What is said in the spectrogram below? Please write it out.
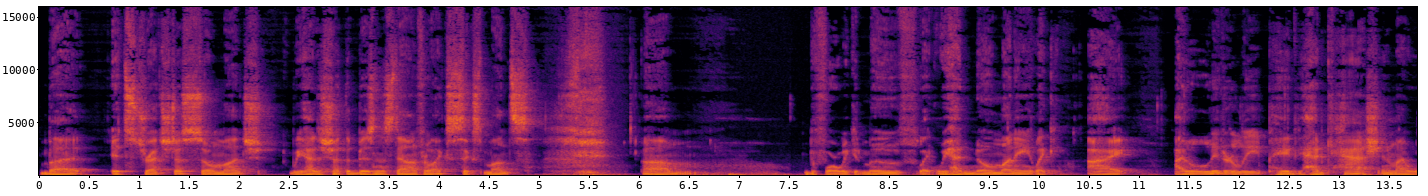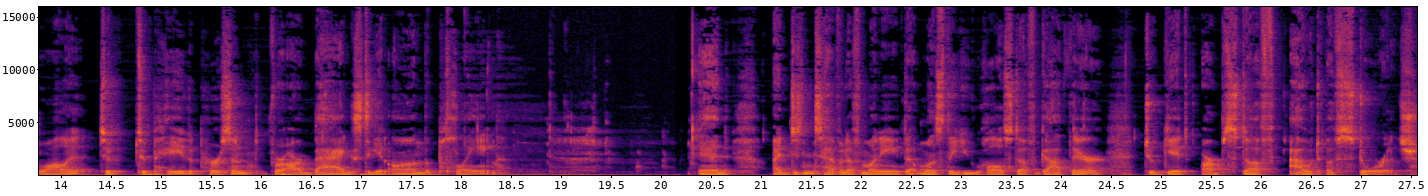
but it stretched us so much. We had to shut the business down for like six months um before we could move. Like we had no money. Like i I literally paid had cash in my wallet to to pay the person for our bags to get on the plane. And I didn't have enough money that once the U-Haul stuff got there to get our stuff out of storage.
